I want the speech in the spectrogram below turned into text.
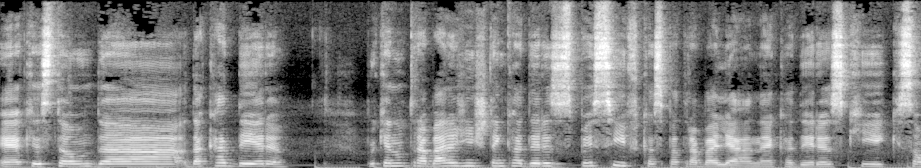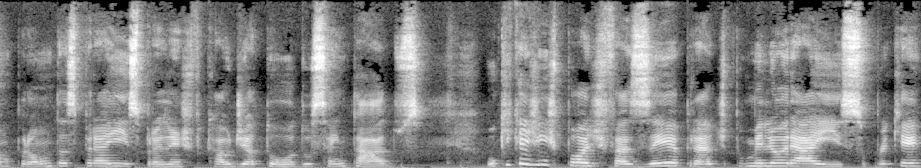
é a questão da, da cadeira porque no trabalho a gente tem cadeiras específicas para trabalhar, né? Cadeiras que, que são prontas para isso, para a gente ficar o dia todo sentados. O que, que a gente pode fazer para tipo melhorar isso? Porque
